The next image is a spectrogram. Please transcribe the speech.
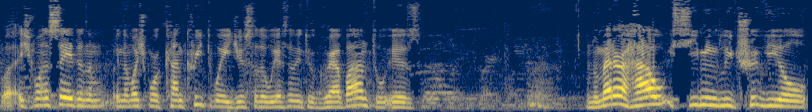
Well, I just want to say it in a, in a much more concrete way, just so that we have something to grab onto. Is no matter how seemingly trivial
